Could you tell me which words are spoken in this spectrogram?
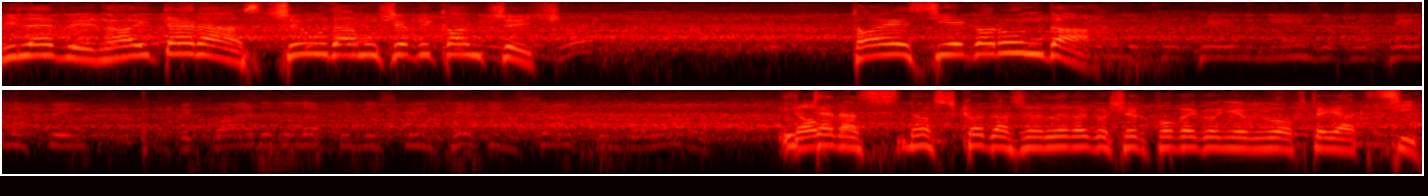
i lewy. No i teraz, czy uda mu się wykończyć? To jest jego runda. I No. teraz, no szkoda, że lewego sierpowego nie było w tej akcji.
